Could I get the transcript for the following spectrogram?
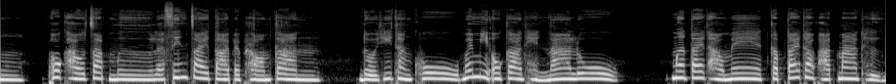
ง พวกเขาจับมือและสิ้นใจตายไปพร้อมกัน โดยที่ทั้งคู่ไม่มีโอกาสเห็นหน้าลูก เมื่อใต้เท้าเมธกับใต้เท้าพัดมาถึง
